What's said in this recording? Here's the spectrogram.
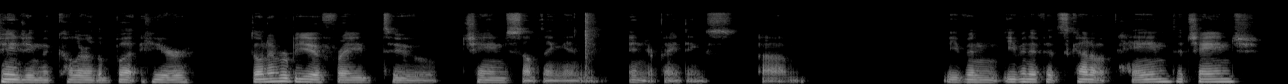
Changing the color of the butt here. Don't ever be afraid to change something in in your paintings. Um, even even if it's kind of a pain to change,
